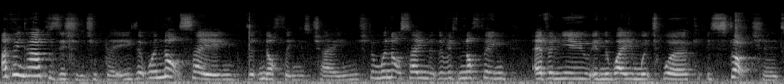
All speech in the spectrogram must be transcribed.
I think our position should be that we're not saying that nothing has changed, and we're not saying that there is nothing ever new in the way in which work is structured.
